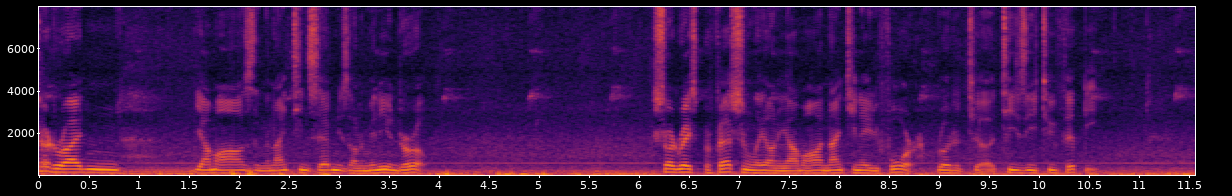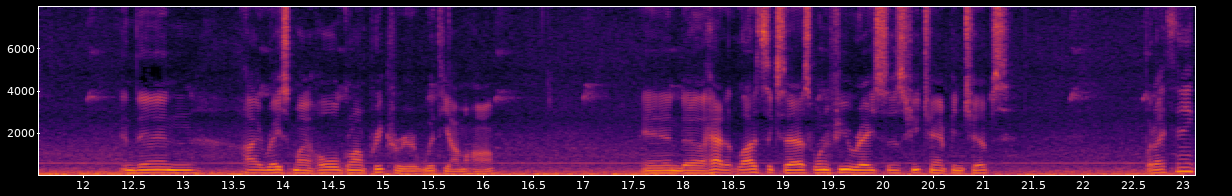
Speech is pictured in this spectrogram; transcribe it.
started riding Yamahas in the 1970s on a mini enduro. Started racing professionally on a Yamaha in 1984. Rode a TZ250. And then I raced my whole Grand Prix career with Yamaha. And uh, had a lot of success, won a few races, few championships. But I think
